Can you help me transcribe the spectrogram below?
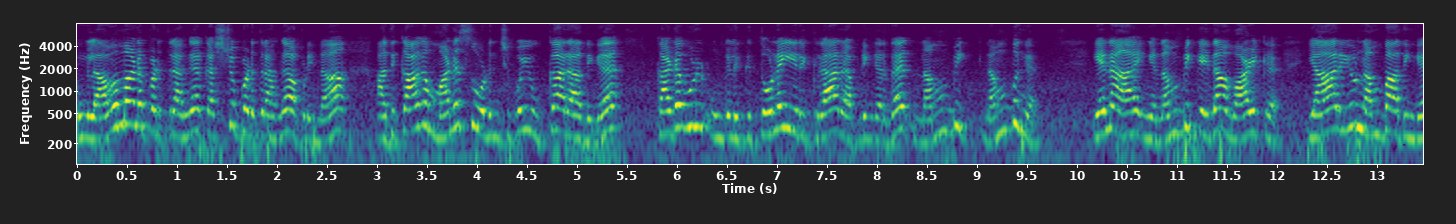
உங்களை அவமானப்படுத்துகிறாங்க கஷ்டப்படுத்துறாங்க அப்படின்னா அதுக்காக மனசு உடைஞ்சு போய் உட்காராதீங்க. கடவுள் உங்களுக்கு துணை இருக்கிறார் அப்படிங்கிறத நம்பி நம்புங்க. ஏன்னா இங்க நம்பிக்கை தான் வாழ்க்கை. யாரையும் நம்பாதீங்க.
